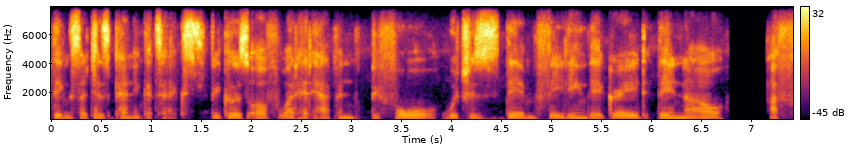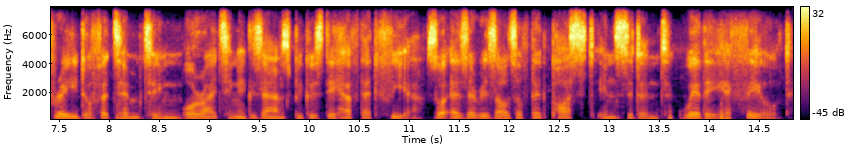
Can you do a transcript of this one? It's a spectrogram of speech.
things such as panic attacks because of what had happened before which is them failing their grade they're now afraid of attempting or writing exams because they have that fear. So, as a result of that past incident where they have failed,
